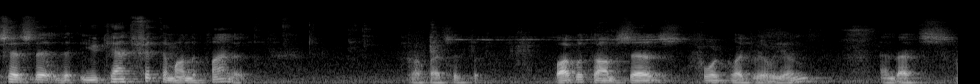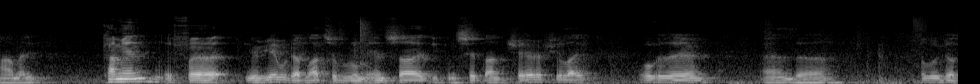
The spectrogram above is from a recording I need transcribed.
Says that, that, you can't fit them on the planet. Bhagavatam says four quadrillion, and that's how many? Come in. If uh, you're here, we've got lots of room inside. You can sit on a chair if you like over there. And uh, we've got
